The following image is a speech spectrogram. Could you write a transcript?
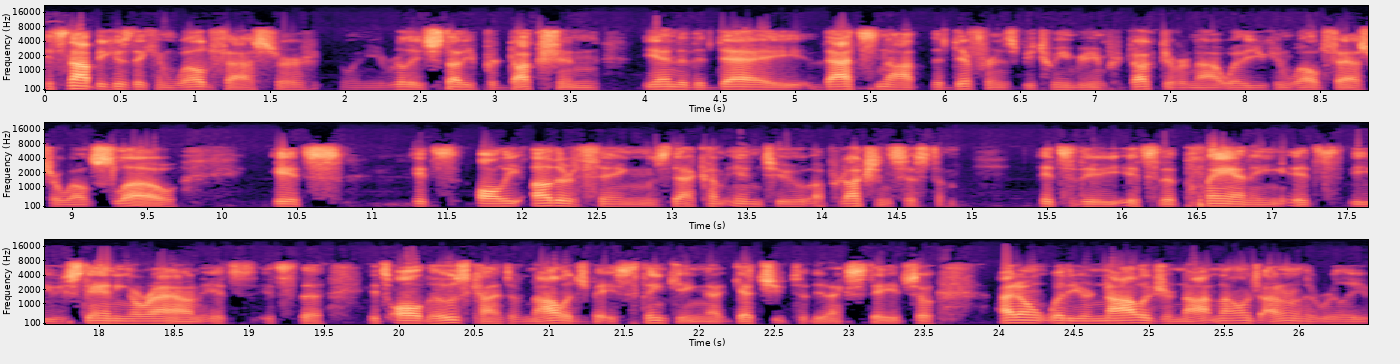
It's not because they can weld faster. When you really study production, the end of the day, that's not the difference between being productive or not, whether you can weld fast or weld slow. It's it's all the other things that come into a production system. It's the it's the planning, it's the standing around, it's it's the it's all those kinds of knowledge based thinking that gets you to the next stage. So I don't whether you're knowledge or not knowledge, I don't know that really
